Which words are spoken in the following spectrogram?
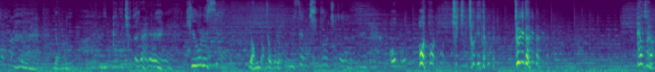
있잖아 영혼이 맑은 인간을 찾아야 해 기운이 세 영적으로 힘이 센 친구를 찾아야 해 어? 어? 어? 저, 저, 저기다 저기다 가자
